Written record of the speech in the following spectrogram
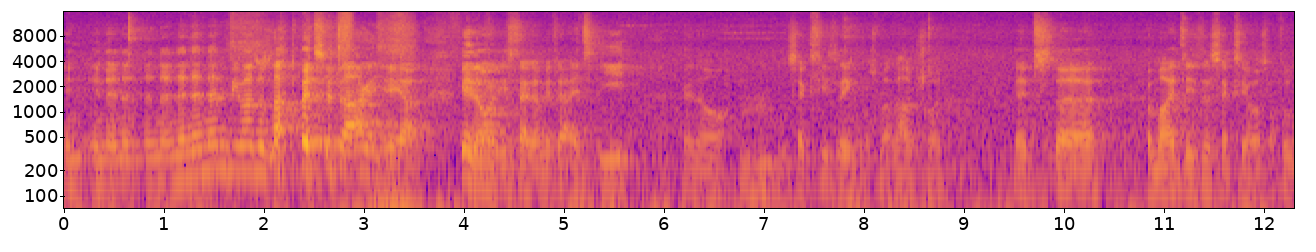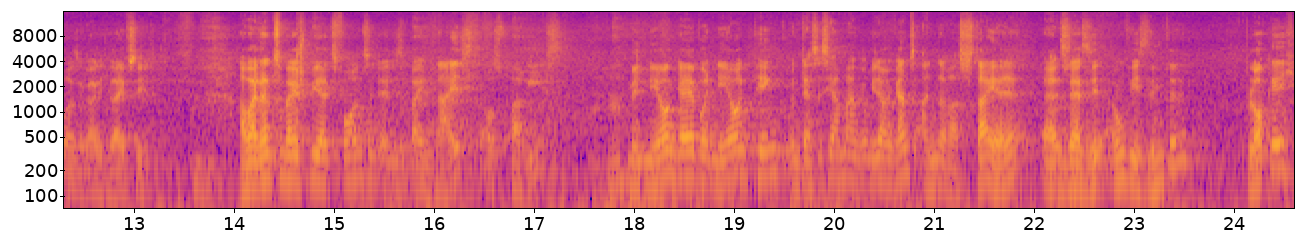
in, in, in, wie man so sagt heutzutage. Ja. Genau, die ist da in der Mitte als I. Genau. Mhm. Ein sexy Sing, muss man sagen schon. Selbst äh, gemalt sieht sie sexy aus, obwohl man sie gar nicht live sieht. Aber dann zum Beispiel jetzt vorne sind ja diese beiden Nice aus Paris mit Neongelb und Neonpink und das ist ja mal wieder ein ganz anderer Style. Äh, sehr irgendwie simpel, blockig,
